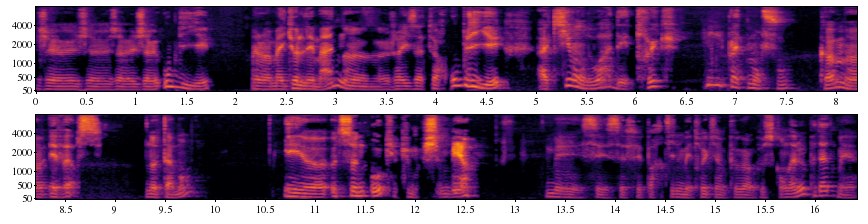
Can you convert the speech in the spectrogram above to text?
J'avais oublié. Euh, Michael Lehman, euh, réalisateur oublié, à qui on doit des trucs complètement fous, comme euh, Evers, notamment, et Hudson Hawk, que moi j'aime bien. Mais ça fait partie de mes trucs un peu, un peu scandaleux, peut-être, mais.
